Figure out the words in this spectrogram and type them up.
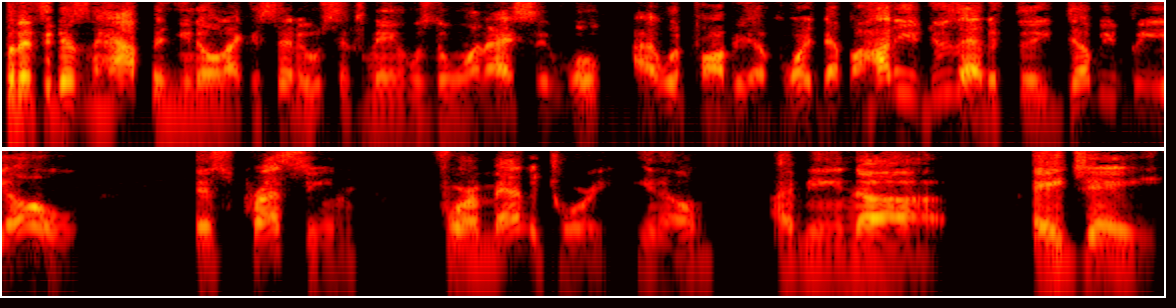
But if it doesn't happen, you know, like I said, Usyk's name was the one I said, well, I would probably avoid that. But how do you do that if the WBO is pressing for a mandatory, you know? I mean, uh AJ,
